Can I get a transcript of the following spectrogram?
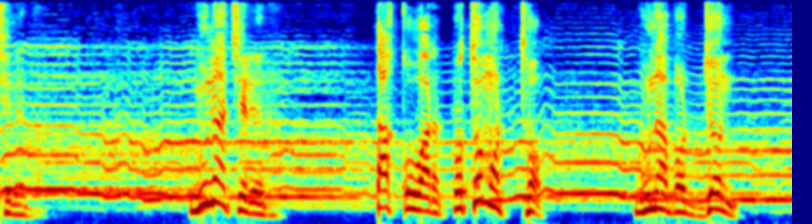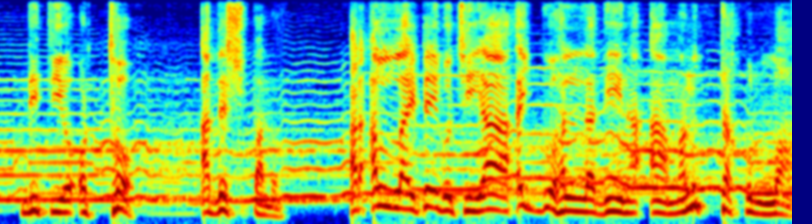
ছেড়ে দাও। গুণা ছেড়ে দাও। তাকওয়ার প্রথম অর্থ, গুণাবর্জন, দ্বিতীয় অর্থ, আদেশ পালন। আর আল্লাহ এটাই বলছি, ইয়া আইয়ুহাল্লাযীনা আমানুত্তাকুল্লাহ।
